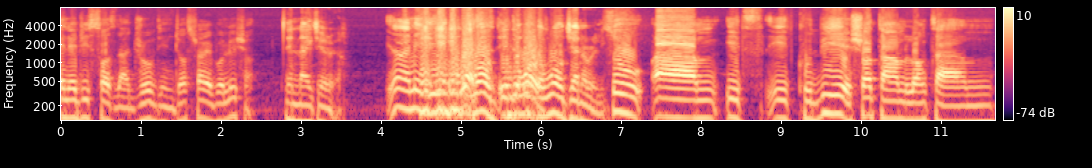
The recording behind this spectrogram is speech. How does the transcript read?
energy source that drove the industrial revolution in Nigeria. You know what I mean? In, in, in, the, world, in, the, the, world, the world generally. So um, it's it could be a short term, long term.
